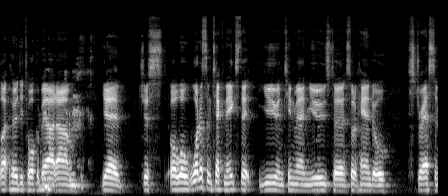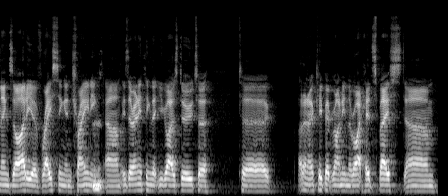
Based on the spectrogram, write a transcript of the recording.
like heard you talk about um, yeah, just oh well, what are some techniques that you and Tin Man use to sort of handle stress and anxiety of racing and training. Mm. Um, is there anything that you guys do to to I don't know keep everyone in the right headspace um,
